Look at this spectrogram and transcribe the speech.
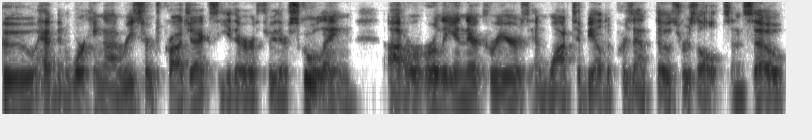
who have been working on research projects either through their schooling uh, or early in their careers and want to be able to present those results. And so,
